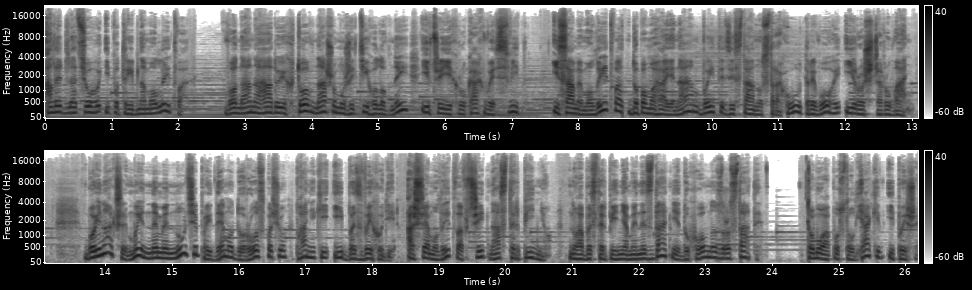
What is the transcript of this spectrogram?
Але для цього і потрібна молитва. Вона нагадує, хто в нашому житті головний і в чиїх руках весь світ. І саме молитва допомагає нам вийти зі стану страху, тривоги і розчарувань. Бо інакше ми неминуче прийдемо до розпачу, паніки і безвиході. А ще молитва вчить нас терпінню. Ну а без терпіння ми не здатні духовно зростати. Тому апостол Яків і пише:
